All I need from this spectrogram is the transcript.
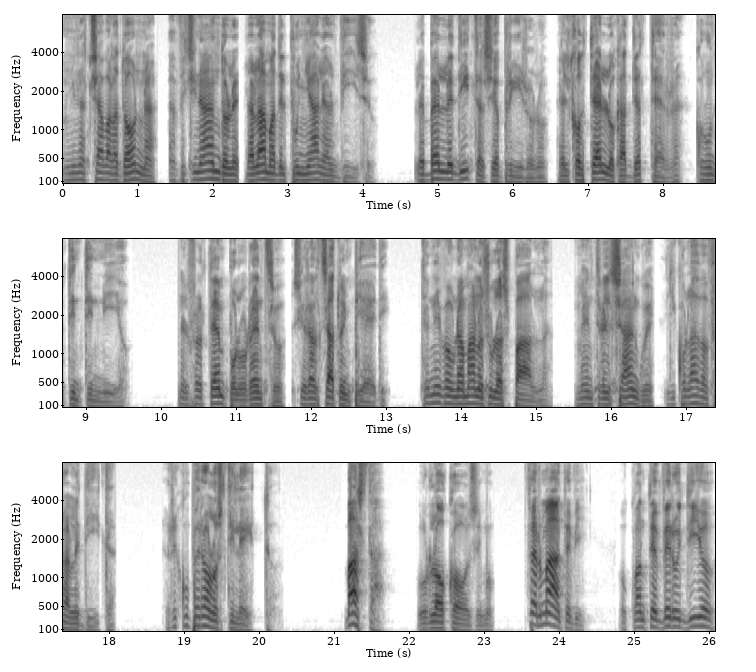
minacciava la donna avvicinandole la lama del pugnale al viso. Le belle dita si aprirono e il coltello cadde a terra con un tintinnio. Nel frattempo Lorenzo si era alzato in piedi. Teneva una mano sulla spalla, mentre il sangue gli colava fra le dita. Recuperò lo stiletto. Basta! urlò Cosimo. Fermatevi, o quanto è vero Dio,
